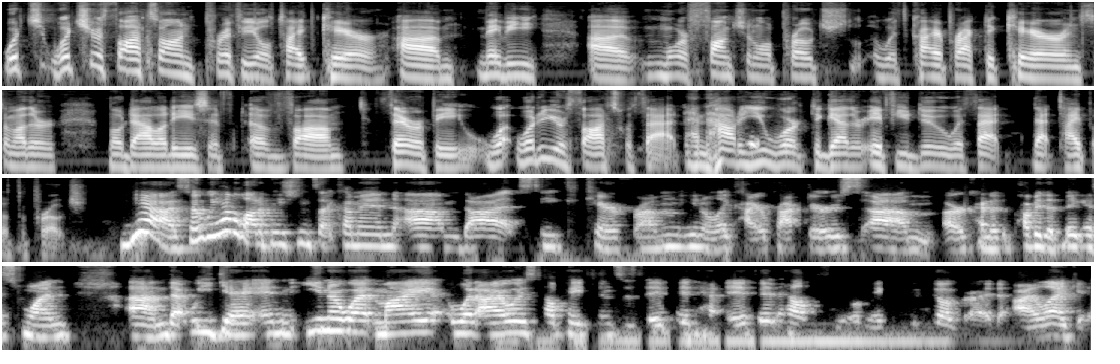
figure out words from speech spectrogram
What's what's your thoughts on peripheral type care? Um, maybe a uh, more functional approach with chiropractic care and some other modalities of, of um, therapy. What what are your thoughts with that, and how do you work together if you do with that that type of approach? Yeah, so we have a lot of patients that come in um, that seek care from, you know, like chiropractors um, are kind of the, probably the biggest one um, that we get. And you know what, my what I always tell patients is if it if it helps you, it makes you feel good. I like it.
